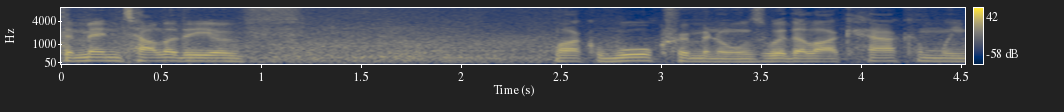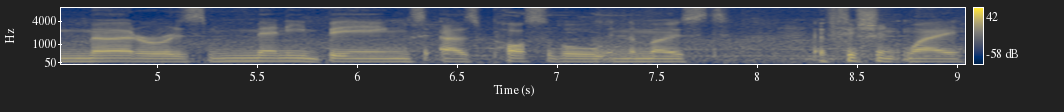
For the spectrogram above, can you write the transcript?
the mentality of like war criminals, where they're like, how can we murder as many beings as possible in the most efficient way?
